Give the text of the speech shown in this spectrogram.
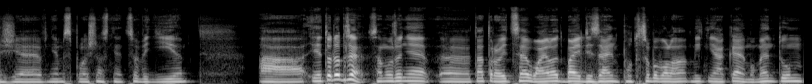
že v něm společnost něco vidí. A je to dobře. Samozřejmě eh, ta trojice Wild by Design potřebovala mít nějaké momentum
